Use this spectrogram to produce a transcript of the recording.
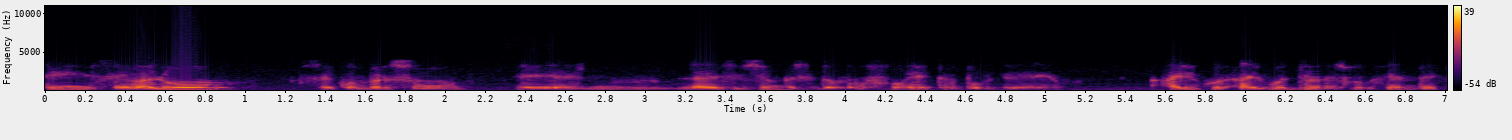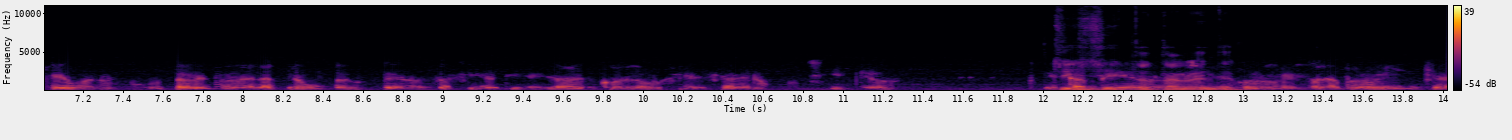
Sí, se evaluó, se conversó, eh, la decisión que se tomó fue esta porque hay, hay cuestiones urgentes que, bueno, justamente una de las preguntas que usted nos hacía tiene que ver con la urgencia de los municipios, sí, sí, pidiendo totalmente. económico a la provincia,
